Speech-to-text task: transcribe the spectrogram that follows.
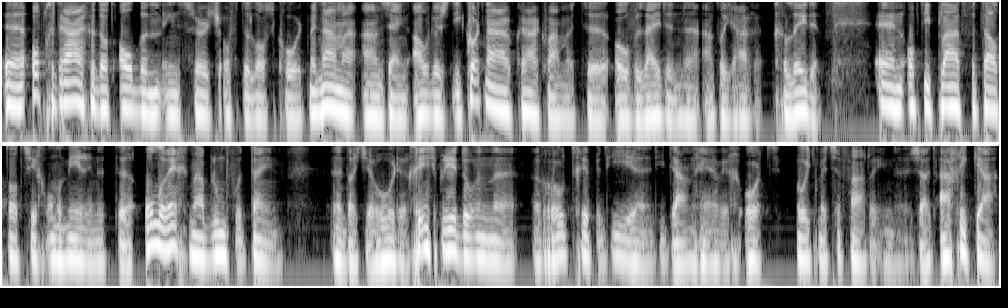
Uh, opgedragen dat album In Search of the Lost Chord. Met name aan zijn ouders die kort na elkaar kwamen te overlijden een aantal jaren geleden. En op die plaat vertaalt dat zich onder meer in het onderweg naar Bloemfontein. Dat je hoorde. Geïnspireerd door een roadtrip die, die Daan Herweg ooit, ooit met zijn vader in Zuid-Afrika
